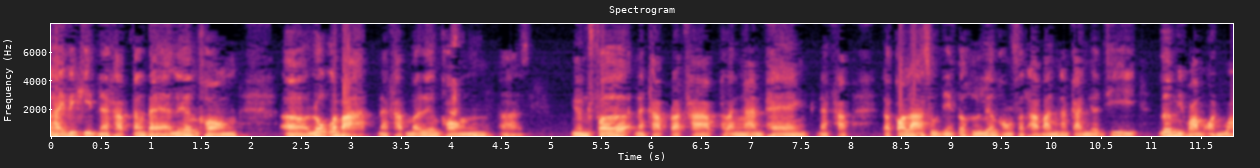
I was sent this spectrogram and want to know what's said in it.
หลายวิกฤตนะครับ ตั้งแต่เรื่องของ โรคระบาดนะครับ มาเรื่องของอ่าเงินเฟ้อนะครับราคาพลังงานแพงนะครับ แล้วก็ล่าสุดเนี่ยก็คือเรื่องของสถาบันทางการเงินที่เริ่มมีความอ่อนไหว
